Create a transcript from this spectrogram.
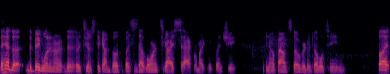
They had the the big one in our that's going to stick out in both of us is that Lawrence Guy sack where Mike McGlinchey, you know, bounced over to double team but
